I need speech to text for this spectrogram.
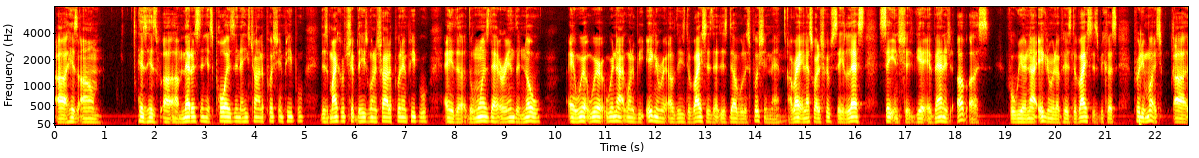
uh, his um, his his uh, uh, medicine, his poison that he's trying to push in people. This microchip that he's going to try to put in people. Hey, the the ones that are in the know, hey, we're we're we're not going to be ignorant of these devices that this devil is pushing, man. All right, and that's why the scriptures say, lest Satan should get advantage of us for we are not ignorant of his devices, because pretty much uh,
